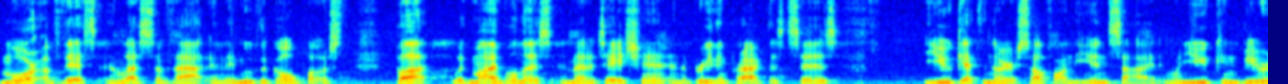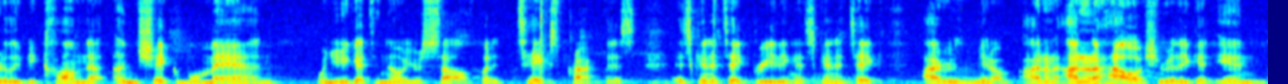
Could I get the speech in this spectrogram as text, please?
more of this and less of that and they move the goalpost. But with mindfulness and meditation and the breathing practices you get to know yourself on the inside. And when you can be really become that unshakable man when you get to know yourself but it takes practice. It's going to take breathing. It's going to take i you know i don't i don't know how else you really get in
